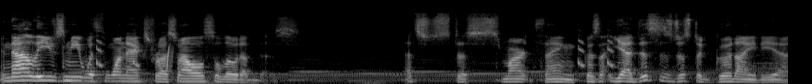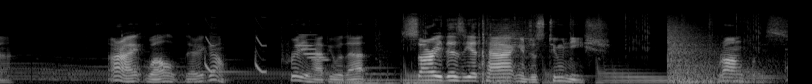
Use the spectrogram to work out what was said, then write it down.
And that leaves me with one extra, so I'll also load up this. That's just a smart thing. Because, uh, yeah, this is just a good idea. Alright, well, there you go. Pretty happy with that. Sorry, Dizzy Attack, you're just too niche. Wrong place.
